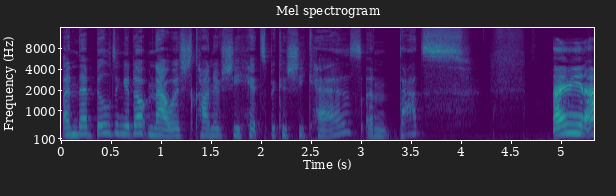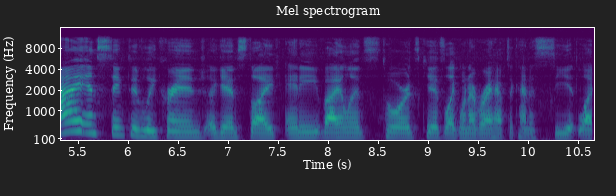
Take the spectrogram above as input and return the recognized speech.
and they're building it up now as kind of she hits because she cares. And that's. I mean, I instinctively cringe against like any violence towards kids, like whenever I have to kind of see it like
